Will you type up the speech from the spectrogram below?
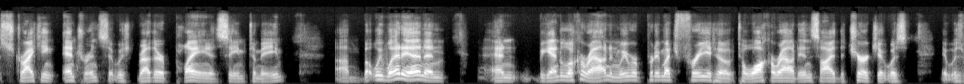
striking entrance. It was rather plain, it seemed to me. Um, but we went in and and began to look around, and we were pretty much free to to walk around inside the church. It was it was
